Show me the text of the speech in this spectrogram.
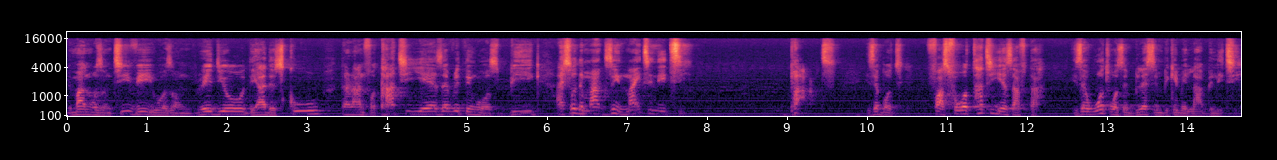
The man was on TV, he was on radio, they had a school that ran for 30 years, everything was big. I saw the magazine, 1980, packed. He said, but fast forward 30 years after, he said, what was a blessing became a liability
